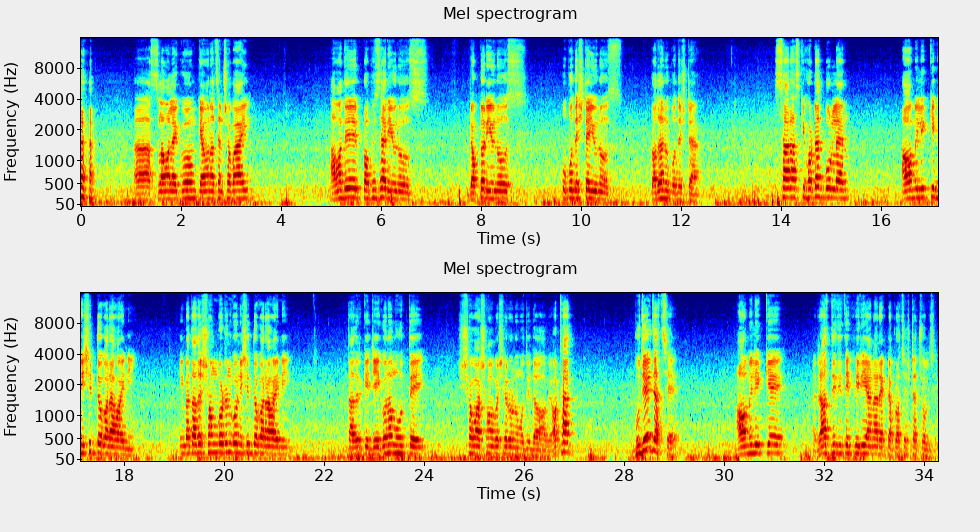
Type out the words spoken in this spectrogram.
আসসালামু আলাইকুম, কেমন আছেন সবাই? আমাদের প্রফেসর ইউনুস, ডক্টর ইউনুস, উপদেষ্টা ইউনুস, প্রধান উপদেষ্টা, স্যার আজকে হঠাৎ বললেন, আওয়ামী লীগকে নিষিদ্ধ করা হয়নি, কিংবা তাদের সংগঠনকেও নিষিদ্ধ করা হয়নি, তাদেরকে যে কোনো মুহূর্তে সভা সমাবেশের অনুমতি দেওয়া হবে। অর্থাৎ বুঝেই যাচ্ছে আওয়ামী লীগকে রাজনীতিতে ফিরিয়ে আনার একটা প্রচেষ্টা চলছে।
